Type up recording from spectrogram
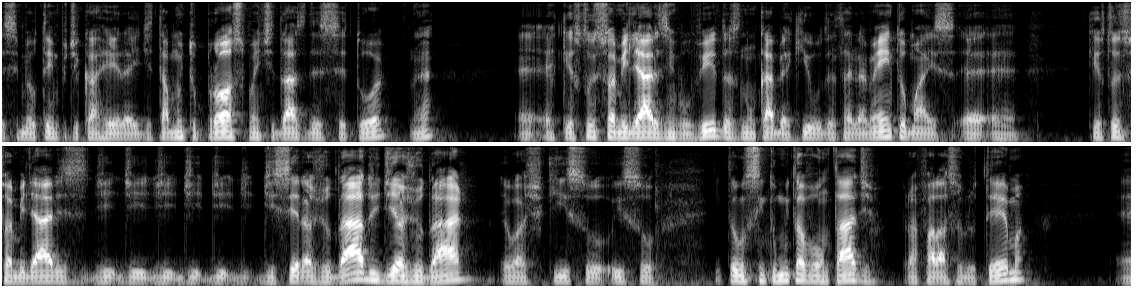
desse meu tempo de carreira e de estar muito próximo a entidades desse setor, né? É, é questões familiares envolvidas, não cabe aqui o detalhamento, mas é, é questões familiares de, de, de, de, de, ser ajudado e de ajudar. Eu acho que isso, isso então, sinto muita vontade para falar sobre o tema. É,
